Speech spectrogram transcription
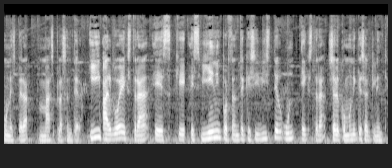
una espera más placentera. Y algo extra es que es bien importante que si diste un extra se lo comuniques al cliente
